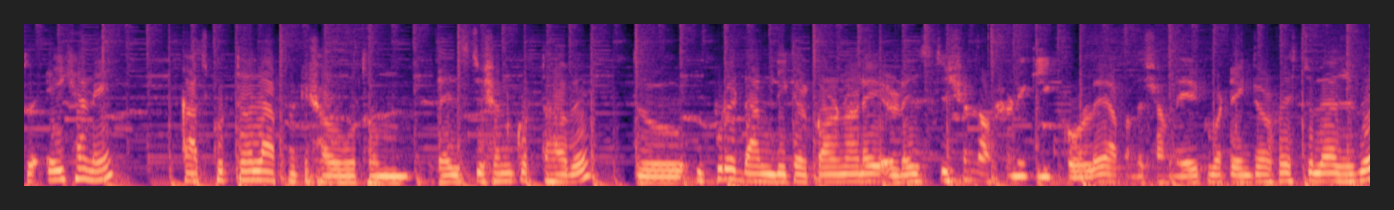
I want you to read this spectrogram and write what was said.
তো এইখানে কাজ করতে হলে আপনাকে সর্বপ্রথম রেজিস্ট্রেশন করতে হবে। তো উপরে ডান দিকের কর্নারে রেজিস্ট্রেশন অপশনে ক্লিক করলে আপনাদের সামনে এরকম একটা ইন্টারফেস চলে আসবে।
